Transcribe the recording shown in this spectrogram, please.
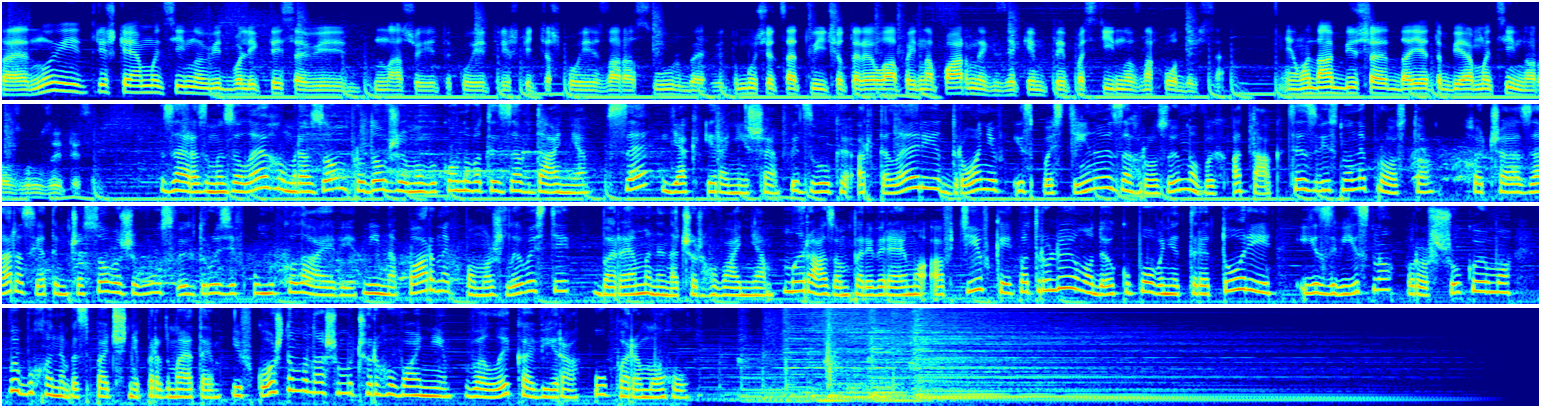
Це ну і трішки емоційно відволіктися від нашої такої трішки тяжкої зараз служби, тому що це твій чотирилапий напарник, з яким ти постійно знаходишся. І вона більше дає тобі емоційно розгрузитися. Зараз ми з Олегом разом продовжуємо виконувати завдання, все як і раніше, під звуки артилерії, дронів і з постійною загрозою нових атак. Це, звісно, непросто. Хоча зараз я тимчасово живу у своїх друзів у Миколаєві. Мій напарник по можливості бере мене на чергування. Ми разом перевіряємо автівки, патрулюємо деокуповані території і, звісно, розшукуємо вибухонебезпечні предмети. І в кожному нашому чергуванні велика віра у перемогу.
